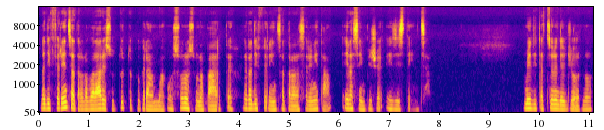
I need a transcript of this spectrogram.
La differenza tra lavorare su tutto il programma o solo su una parte è la differenza tra la serenità e la semplice esistenza. Meditazione del giorno.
